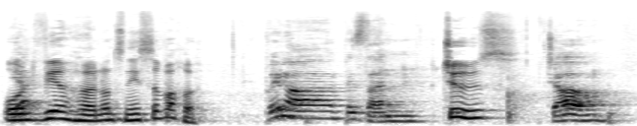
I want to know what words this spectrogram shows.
und Ja. wir hören uns nächste Woche. Prima, bis dann. Tschüss. Ciao.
